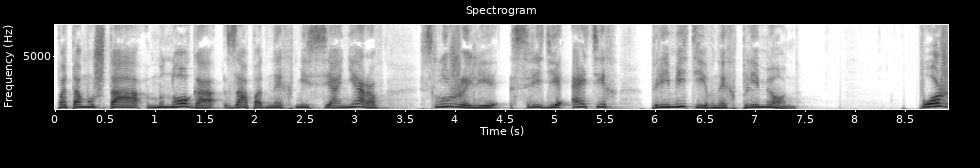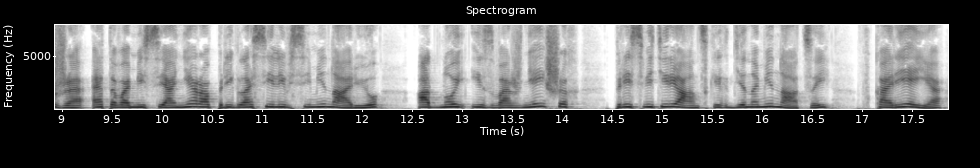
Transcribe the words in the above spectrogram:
потому что много западных миссионеров служили среди этих примитивных племен. Позже этого миссионера пригласили в семинарию одной из важнейших пресвитерианских деноминаций – в Корее,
